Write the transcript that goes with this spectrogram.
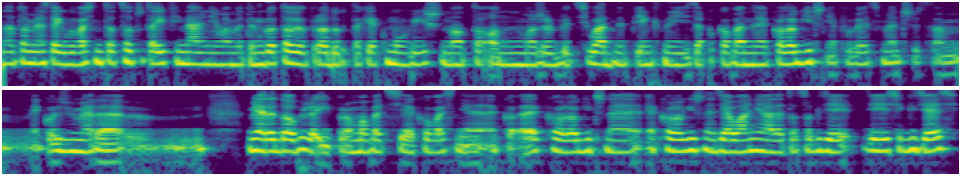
natomiast jakby właśnie to, co tutaj finalnie mamy, ten gotowy produkt, tak jak mówisz, no to on może być ładny, piękny i zapakowany ekologicznie, powiedzmy, czy tam jakoś w miarę, w miarę dobrze i promować się jako właśnie eko, ekologiczne, ekologiczne działania, ale to, co gdzie, dzieje się gdzieś,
